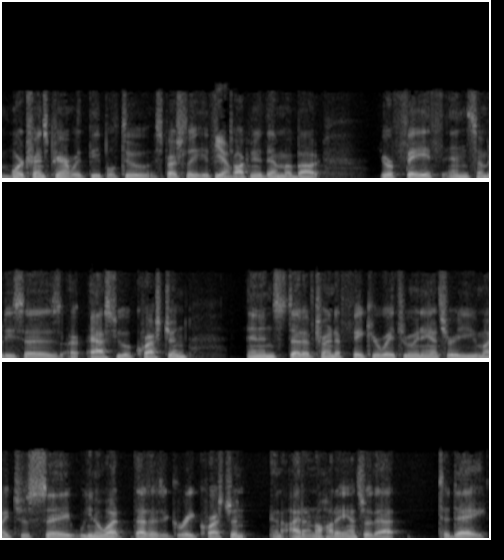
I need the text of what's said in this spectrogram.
more transparent with people too, especially if you're yeah. talking to them about your faith and somebody says uh, asks you a question and instead of trying to fake your way through an answer, you might just say, well, you know what? That is a great question. And I don't know how to answer that today.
